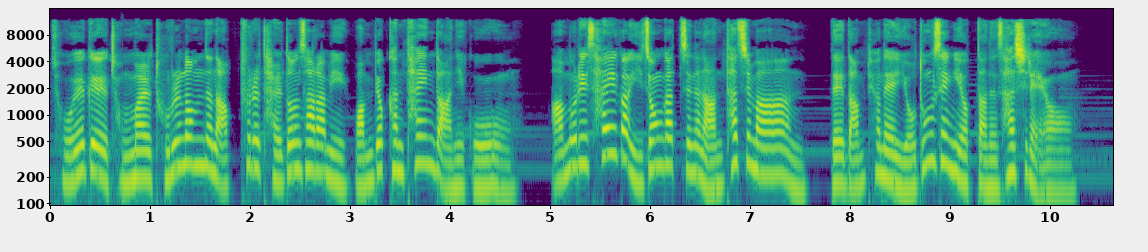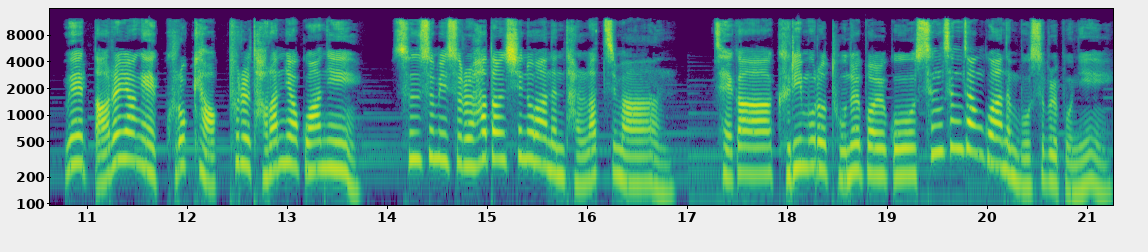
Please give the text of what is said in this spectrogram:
저에게 정말 도를 넘는 악플을 달던 사람이 완벽한 타인도 아니고 아무리 사이가 이전 같지는 않다지만 내 남편의 여동생이었다는 사실이에요. 왜 나를 향해 그렇게 악플을 달았냐고 하니 순수미수를 하던 신우와는 달랐지만 제가 그림으로 돈을 벌고 승승장구하는 모습을 보니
